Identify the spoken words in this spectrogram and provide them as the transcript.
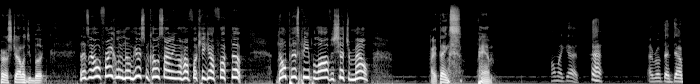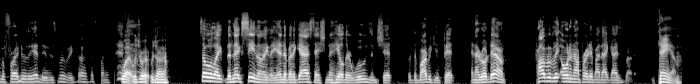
her astrology book, and I say, "Oh, Franklin, um, here's some co-signing on how fuck he got fucked up. Don't piss people off and shut your mouth." All right, thanks, Pam. Oh my God. I wrote that down before I knew the ending of this movie. Oh, that's funny. What? What you what you know? So like the next scene, like they end up at a gas station to heal their wounds and shit with the barbecue pit. And I wrote down, probably owned and operated by that guy's brother. Damn.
